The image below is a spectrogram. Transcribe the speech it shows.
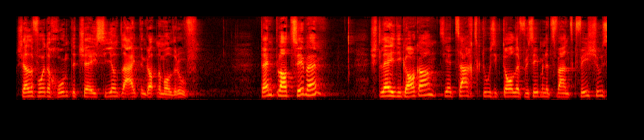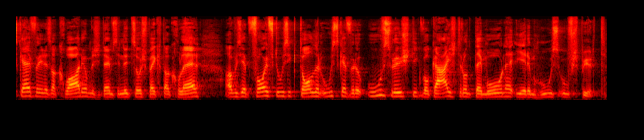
Stell dir vor, da kommt der Jay-Z und leitet dann gerade nochmal drauf. Dann Platz 7 ist Lady Gaga. Sie hat 60.000 Dollar für 27 Fische ausgegeben für ihr Aquarium. Das ist in dem Sinne nicht so spektakulär. Aber sie hat 5.000 Dollar ausgegeben für eine Ausrüstung, die Geister und Dämonen in ihrem Haus aufspürt.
